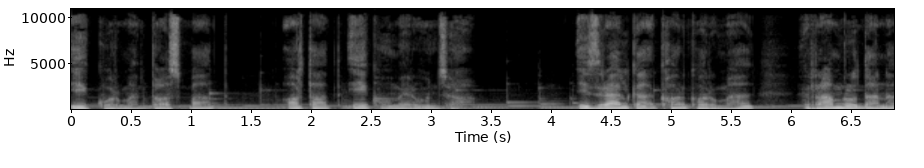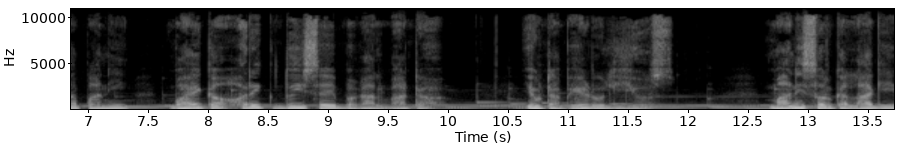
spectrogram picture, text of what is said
एक कोरमा दस बात अर्थात् एक होमेर हुन्छ। इजरायलका खर्कहरूमा राम्रो दाना पानी भएका हरेक दुई सय बगालबाट एउटा भेडो लियोस्। मानिसहरूका लागि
